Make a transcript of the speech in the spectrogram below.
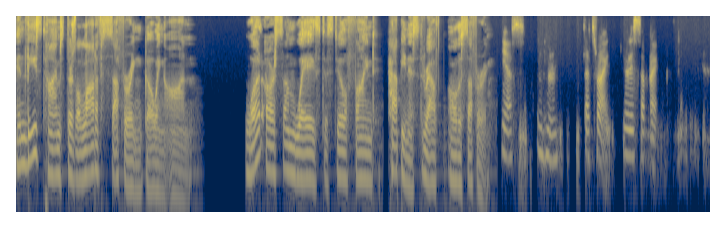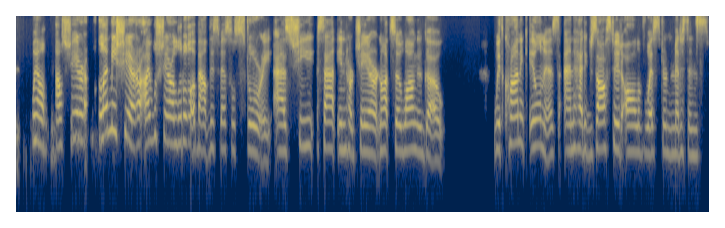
In these times, there's a lot of suffering going on. What are some ways to still find happiness throughout all the suffering? Yes, mm-hmm. that's right. There is suffering. Well, I'll share, let me share, I will share a little about this vessel's story as she sat in her chair not so long ago with chronic illness and had exhausted all of Western medicine's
